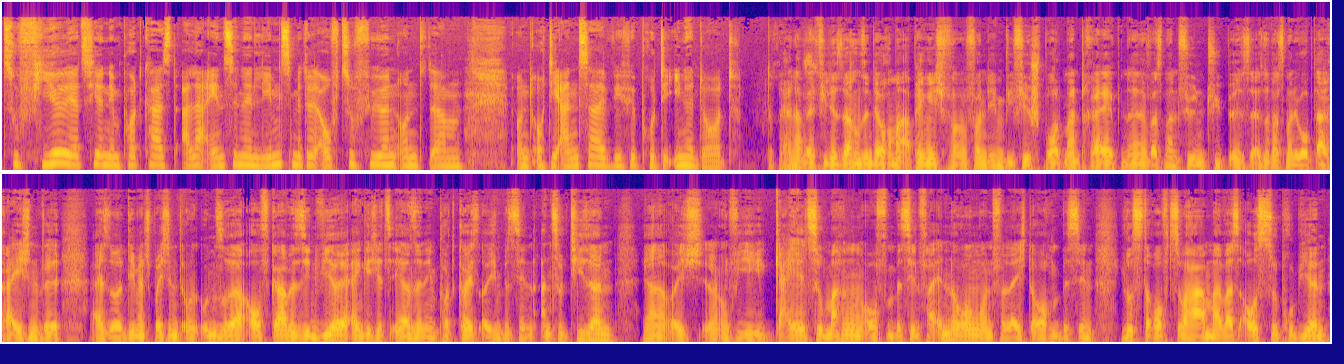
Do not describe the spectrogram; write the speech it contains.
zu viel, jetzt hier in dem Podcast alle einzelnen Lebensmittel aufzuführen und, ähm, und auch die Anzahl, wie viel Proteine dort drin. Ja, weil viele Sachen sind ja auch immer abhängig von, von dem, wie viel Sport man treibt, ne, was man für ein Typ ist, also was man überhaupt erreichen will. Also dementsprechend unsere Aufgabe sehen wir eigentlich jetzt eher so in dem Podcast, euch ein bisschen anzuteasern, ja, euch äh, irgendwie geil zu machen auf ein bisschen Veränderung und vielleicht auch ein bisschen Lust darauf zu haben, mal was auszuprobieren.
